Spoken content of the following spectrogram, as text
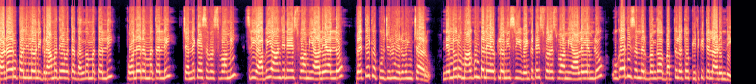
పడారుపల్లిలోని గ్రామదేవత గంగమ్మ తల్లి పోలేరమ్మ తల్లి చెన్నకేశవ స్వామి శ్రీ అభయ ఆంజనేయ స్వామి ఆలయాల్లో ప్రత్యేక పూజలు నిర్వహించారు. నెల్లూరు మాగుంట లేఅవుట్లోని శ్రీ వెంకటేశ్వర స్వామి ఆలయంలో ఉగాది సందర్భంగా భక్తులతో కిటకిటలాడింది.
